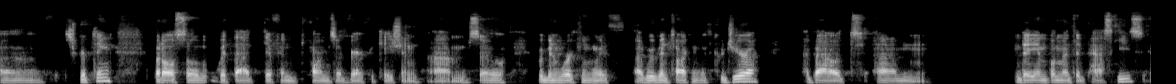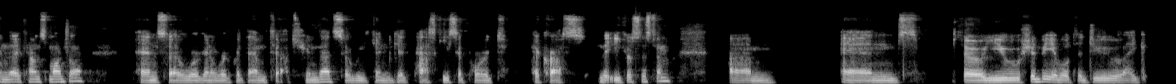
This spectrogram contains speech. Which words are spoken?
of scripting, but also with that different forms of verification. Um, so we've been working with uh, we've been talking with Kujira about um, they implemented passkeys in the accounts module. And so we're going to work with them to upstream that so we can get passkey support across the ecosystem. Um, and so you should be able to do like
